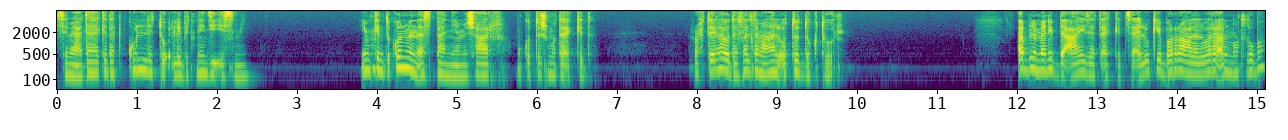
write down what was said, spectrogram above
سمعتها كده بكل تقل بتنادي اسمي. يمكن تكون من أسبانيا مش عارفة ما كنتش متأكدة. رحت لها ودخلت معاها لأوضة الدكتور. قبل ما نبدأ عايزة أتأكد سألوكي بره على الورقة المطلوبة؟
